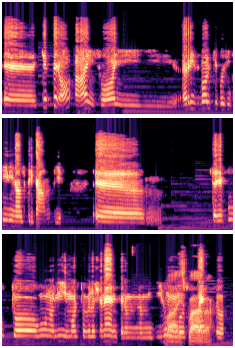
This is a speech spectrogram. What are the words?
eh, che però ha i suoi risvolti positivi in altri campi. Eh, te ne butto uno lì molto velocemente, non, non mi dilungo Vai, su questo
